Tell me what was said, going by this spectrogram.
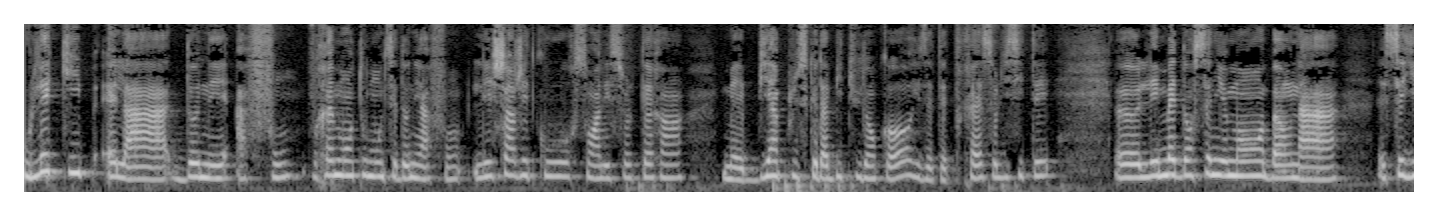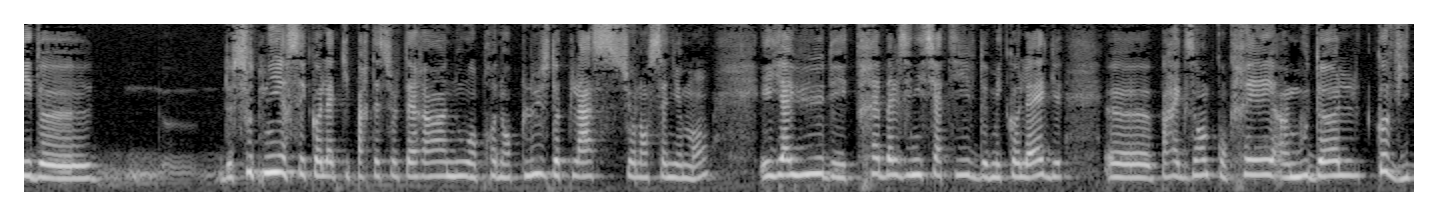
où l'équipe, elle a donné à fond, vraiment tout le monde s'est donné à fond. Les chargés de cours sont allés sur le terrain, mais bien plus que d'habitude encore, ils étaient très sollicités. Euh, les maîtres d'enseignement, ben, on a essayé de, soutenir ces collègues qui partaient sur le terrain, nous en prenant plus de place sur l'enseignement. Et il y a eu des très belles initiatives de mes collègues, euh, par exemple, qui ont créé un Moodle Covid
